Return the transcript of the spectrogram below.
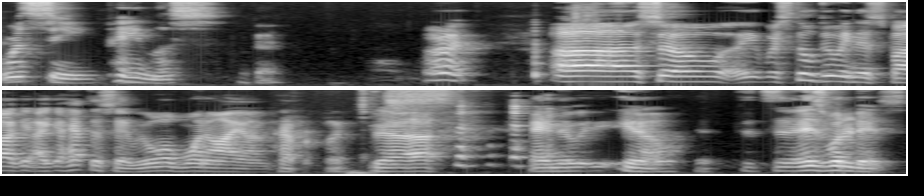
worth seeing. Painless. Okay. All right. Uh, so uh, we're still doing this podcast. I have to say, we all have one eye on Pepper, but uh, and uh, you know, it's, it is what it is.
